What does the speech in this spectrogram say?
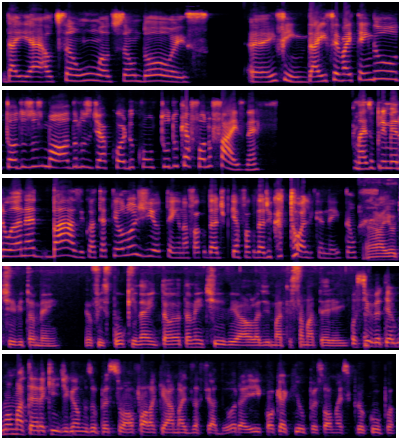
daí a audição 1, audição 2, é, enfim, daí você vai tendo todos os módulos de acordo com tudo que a fono faz, né? Mas o primeiro ano é básico, até teologia eu tenho na faculdade, porque a faculdade é católica, né? Então. Ah, eu tive também. Eu fiz PUC, né? Então eu também tive aula de essa matéria aí. Ô Silvia, tem alguma matéria que, digamos, o pessoal fala que é a mais desafiadora aí? Qual que é que o pessoal mais se preocupa?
